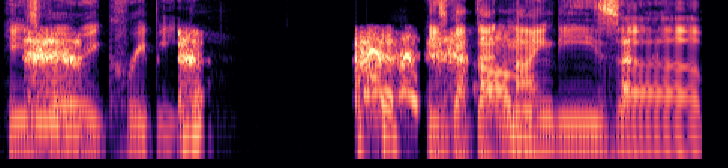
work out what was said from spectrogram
he's very creepy. He's got that Um, '90s uh,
